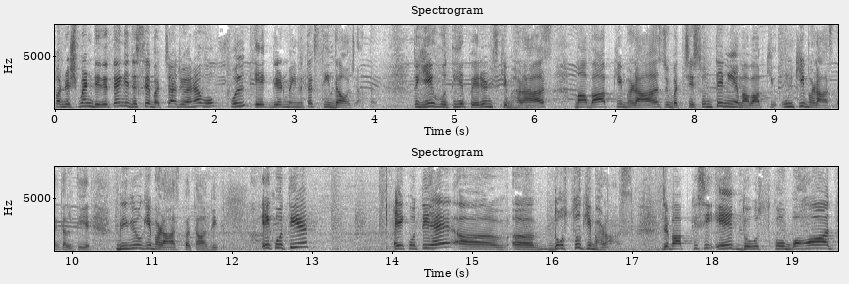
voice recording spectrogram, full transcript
पनिशमेंट दे देते हैं कि जिससे बच्चा जो है ना वो फुल एक डेढ़ महीने तक सीधा हो जाता है। तो ये होती है पेरेंट्स की भड़ास माँ बाप की भड़ास जो बच्चे सुनते नहीं है माँ बाप की उनकी भड़ास निकलती है। बीवियों की भड़ास बता दी। एक होती है एक होती है आ, आ, दोस्तों की भड़ास। जब आप किसी एक दोस्त को बहुत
